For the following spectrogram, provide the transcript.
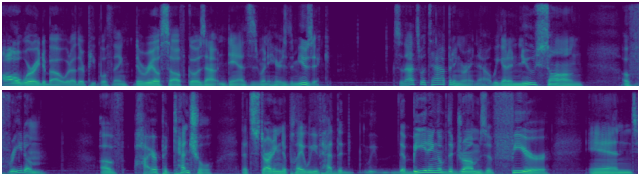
all worried about what other people think. The real self goes out and dances when it hears the music. So that's what's happening right now. We got a new song of freedom, of higher potential that's starting to play. We've had the the beating of the drums of fear and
